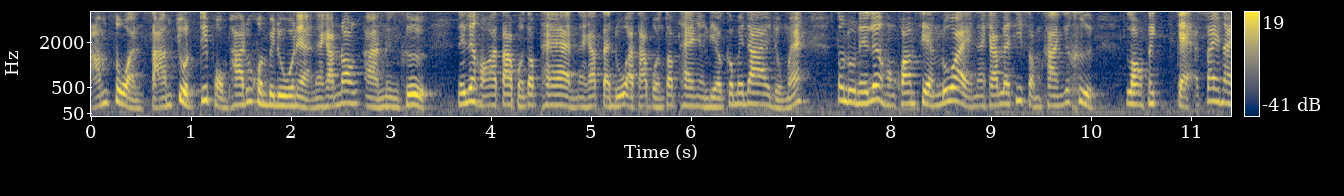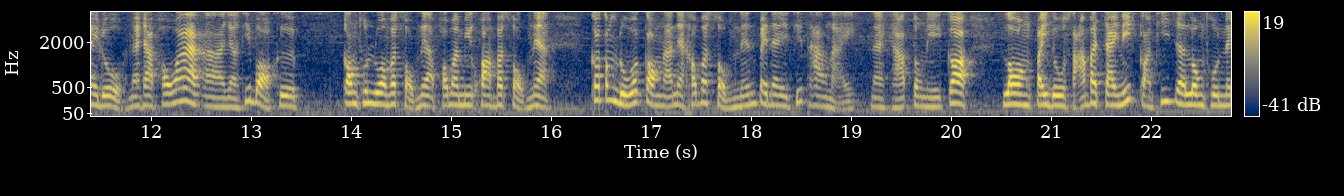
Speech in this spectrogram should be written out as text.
ามส่วน 3 จุดที่ผมพาทุกคนไปดูเนี่ยนะครับนอกอ่าหนึ่งคือในเรื่องของอัตราผลตอบแทนนะครับแต่ดูอัตราผลตอบแทนอย่างเดียวก็ไม่ได้ถูกไหมต้องดูในเรื่องของความเสี่ยงด้วยนะครับและที่สำคัญก็คือลองไปแกะไส้ในดูนะครับเพราะว่าอ่าอย่างที่บอกคือกองทุนรวมผสมเนี่ยพอมันมีความผสมเนี่ยก็ต้องดูว่ากองนั้นเนี่ยเขาผสมเน้นไปในทิศทางไหนนะครับตรงนี้ก็ลองไปดู 3 ปัจจัยนี้ก่อนที่จะลงทุนใน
